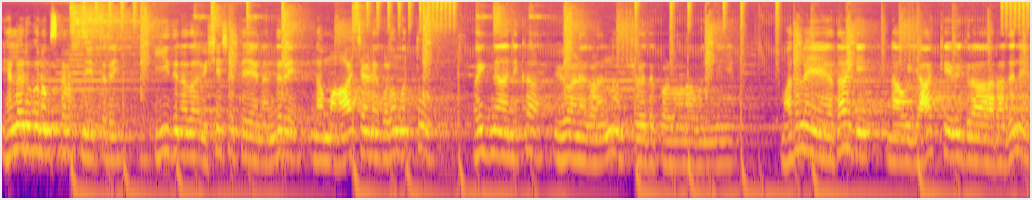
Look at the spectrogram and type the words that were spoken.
ಎಲ್ಲರಿಗೂ ನಮಸ್ಕಾರ ಸ್ನೇಹಿತರೆ. ಈ ದಿನದ ವಿಶೇಷತೆ ಏನೆಂದರೆ ನಮ್ಮ ಆಚರಣೆಗಳು ಮತ್ತು ವೈಜ್ಞಾನಿಕ ವಿವರಣೆಗಳನ್ನು ತಿಳಿದುಕೊಳ್ಳೋಣ ಬನ್ನಿ. ಮೊದಲನೆಯದಾಗಿ ನಾವು ಯಾಕೆ ವಿಗ್ರಹ ಆರಾಧನೆ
